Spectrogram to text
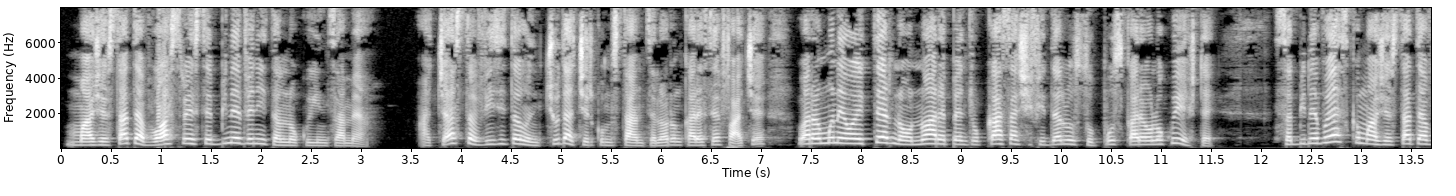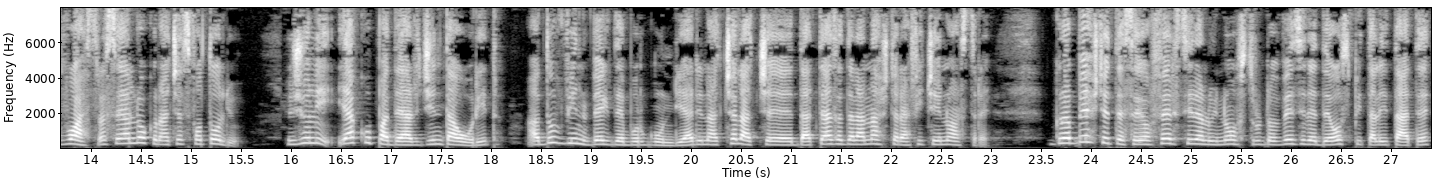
Majestatea voastră este binevenită în locuința mea. Această vizită, în ciuda circumstanțelor în care se face, va rămâne o eternă onoare pentru casa și fidelul supus care o locuiește. Să binevoiască majestatea voastră să ia loc în acest fotoliu. Julie, ia cupa de argint aurit, adu vin vechi de Burgundia din acela ce datează de la nașterea fiicei noastre. Grăbește-te să-i oferi sirelui nostru dovezile de ospitalitate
